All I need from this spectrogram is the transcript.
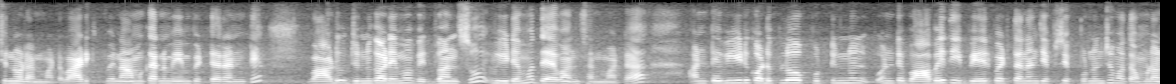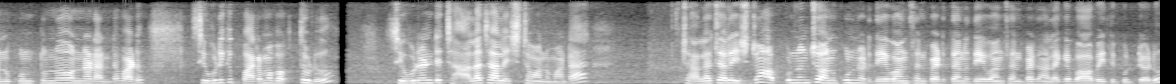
చిన్నోడు అనమాట వాడికి నామకరణం ఏం పెట్టారంటే వాడు జున్నుగాడేమో విద్వాంసు వీడేమో దేవాన్స్ అనమాట అంటే వీడి కడుపులో పుట్టిన అంటే బాబైతే అయితే ఈ పేరు పెడతానని చెప్పేసి ఎప్పటి నుంచో మా తమ్ముడు అనుకుంటూనే ఉన్నాడంట. వాడు శివుడికి పరమ భక్తుడు. శివుడు అంటే చాలా చాలా ఇష్టం అనమాట చాలా చాలా ఇష్టం. అప్పటి నుంచో అనుకుంటున్నాడు దేవాన్స్ అని పెడతాను దేవాన్స్ అని పెడతాను. అలాగే బాబు అయితే పుట్టాడు.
